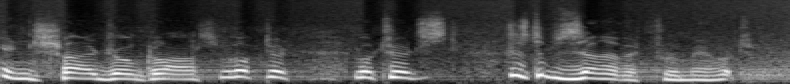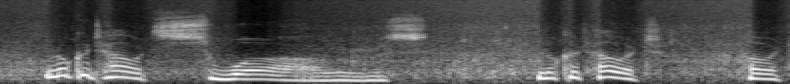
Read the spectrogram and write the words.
inside your glass. You've got to, you've got to just, just observe it for a minute. Look at how it swirls. Look at how it, how it,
